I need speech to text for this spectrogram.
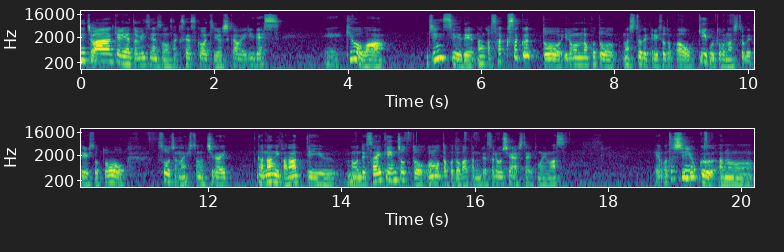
にちは。キャリアとビジネスのサクセスコーチ吉川入りです、えー、今日は人生でなんかサクサクっといろんなことを成し遂げてる人とか大きいことを成し遂げてる人とそうじゃない人の違いが何かなっていうので最近ちょっと思ったことがあったのでそれをシェアしたいと思います、えー、私よくあの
